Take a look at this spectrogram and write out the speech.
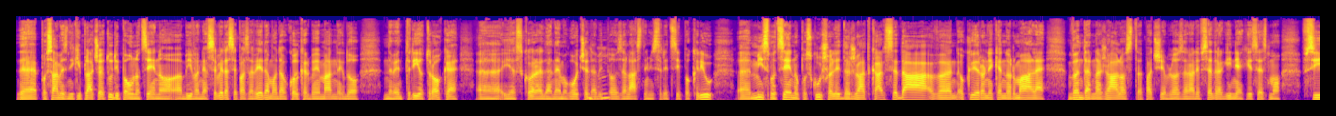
eh, posamezniki plačajo tudi polno ceno eh, bivanja. Seveda se pa zavedamo, da vkolikor bi imel nekdo ne vem, tri otroke, eh, je skoraj da ne mogoče, da bi mhm. to z lastnimi sredstvi pokril. Eh, mi smo ceno poskušali držati, kar se da v okviru neke normale, vendar nažalost pač je bilo zaradi vse draginje, ki se smo vsi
